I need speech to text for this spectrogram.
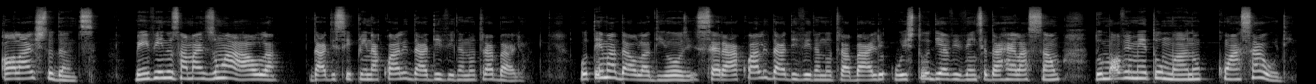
Olá, estudantes! Bem-vindos a mais uma aula da disciplina Qualidade de Vida no Trabalho. O tema da aula de hoje será a qualidade de vida no trabalho, o estudo e a vivência da relação do movimento humano com a saúde.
